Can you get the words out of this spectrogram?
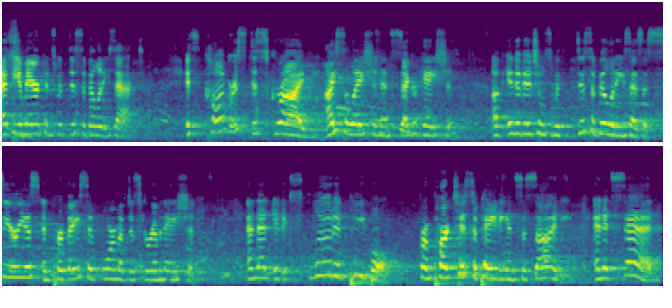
at the Americans with Disabilities Act. It's Congress described the isolation and segregation of individuals with disabilities as a serious and pervasive form of discrimination, and that it excluded people from participating in society. And it said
